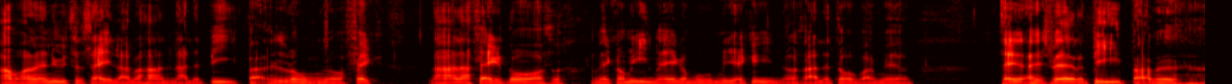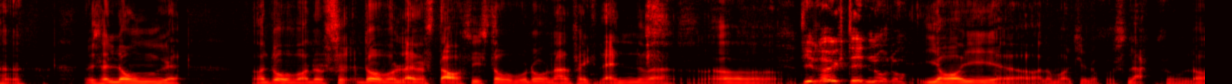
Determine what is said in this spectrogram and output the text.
han var en uteseiler, og han hadde pipa lang og fikk Når han fikk da, altså, vi kom inn jeg og mor mi gikk inn, og så hadde tobakk med til en svære pipe disse lange og da var det, da var det stas i stua, da han fikk va. Og, De røykte inne da. ja, ja, det var ikke noe snakk om det.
